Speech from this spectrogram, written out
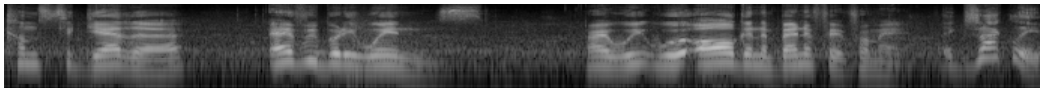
comes together, everybody wins. Right, we, we're all going to benefit from it. Exactly.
